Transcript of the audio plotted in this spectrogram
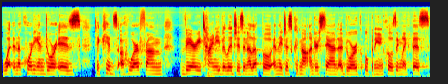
what an accordion door is to kids who are from very tiny villages in Aleppo, and they just could not understand a door opening and closing like this.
